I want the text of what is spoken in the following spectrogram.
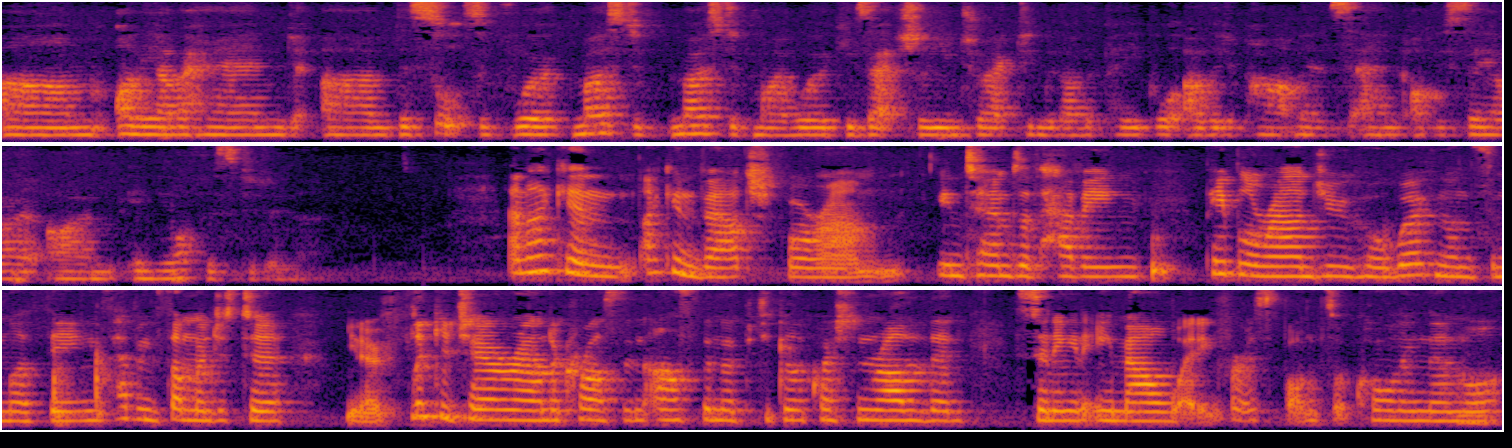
Um, on the other hand, um, the sorts of work most of most of my work is actually interacting with other people, other departments, and obviously I, am in the office to do that. And I can I can vouch for um, in terms of having people around you who are working on similar things, having someone just to you know flick your chair around across and ask them a particular question rather than sending an email, waiting for a response, or calling them, mm. or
